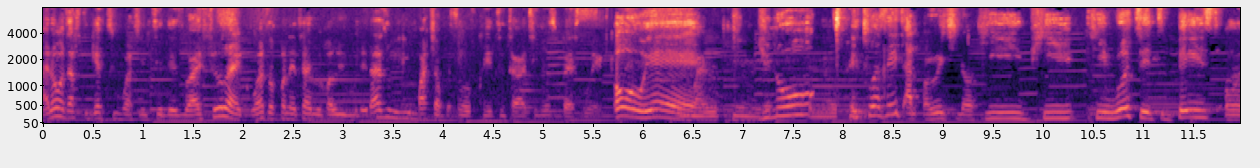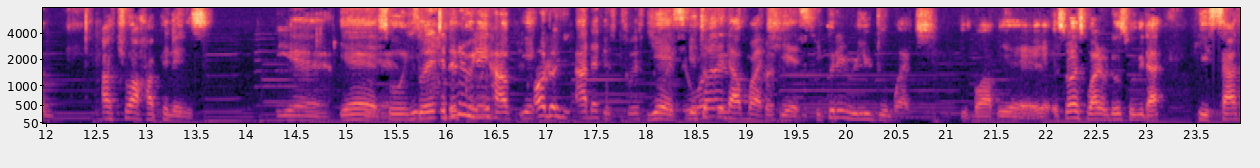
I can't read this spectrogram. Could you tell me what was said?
I don't want us to get too much into this, but I feel like Once Upon a Time in Hollywood, it doesn't really match up with some of Quentin Tarantino's best work. Oh, yeah. You know, it wasn't an original. He he he wrote it based on actual happenings. yeah. Yeah, so he, so it, it he didn't really have, yeah, although he added his twist. to yes, it, he it told it that much. perfect. Yes, he couldn't really do much. But yeah, yeah, it's not one of those movies that he sat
